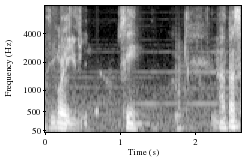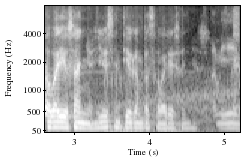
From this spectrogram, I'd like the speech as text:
Así Oye, que Sí. Han pasado varios años. Yo he sentido que han pasado varios años. también.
